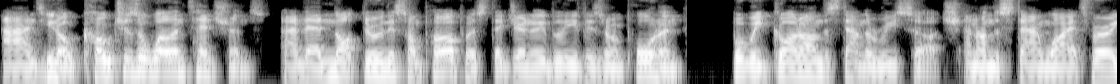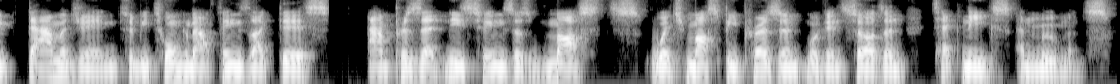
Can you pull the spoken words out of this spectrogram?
And, you know, coaches are well intentioned and they're not doing this on purpose. They genuinely believe these are important but we got to understand the research and understand why it's very damaging to be talking about things like this and present these things as musts, which must be present within certain techniques and movements.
